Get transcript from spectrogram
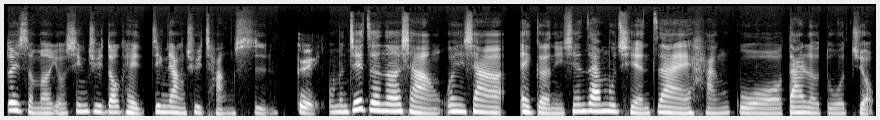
对什么有兴趣都可以尽量去尝试。对，我们接着呢，想问一下，Egg，你现在目前在韩国待了多久？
